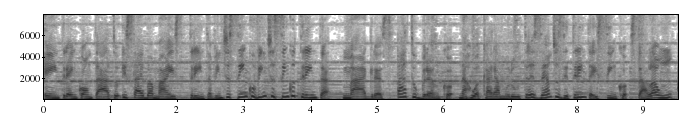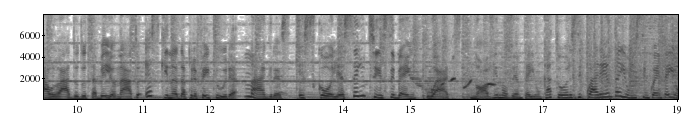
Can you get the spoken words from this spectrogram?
Entre em contato e saiba mais. 30 25 25 30. Magras, Pato Branco, na rua Caramuru 335, sala 1, ao lado do tabelionato, esquina da prefeitura. Magras, escolha sentir-se bem. Whats 991 14 41 51.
